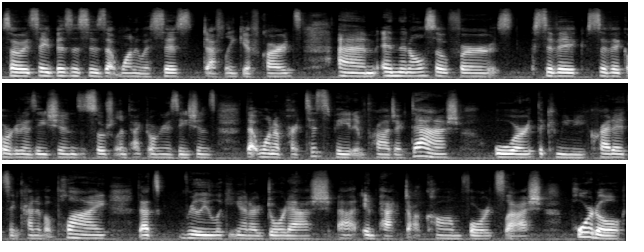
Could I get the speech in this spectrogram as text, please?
So I would say businesses that want to assist, definitely gift cards. Um, and then also for civic civic organizations, social impact organizations that want to participate in Project Dash or the community credits and kind of apply, that's really looking at our DoorDash uh, impact.com forward slash portal.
